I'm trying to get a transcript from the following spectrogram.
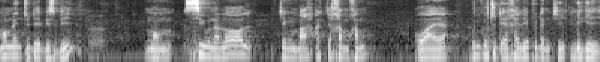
moom lañ tuddee bis bi. Moom siiw na lool ci mbaax ak ci xam-xam. Waaye buñ ko tuddee xel yëpp dem ci liggéey.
